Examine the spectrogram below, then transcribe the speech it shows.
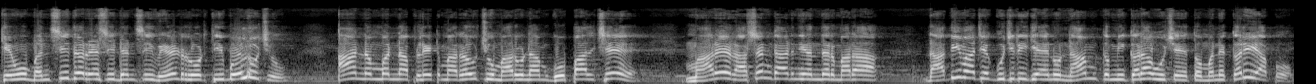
કે હું બંસીધર રેસિડેન્સી વેડ રોડથી બોલું છું. આ નંબરના ફ્લેટમાં રહું છું. મારું નામ ગોપાલ છે. મારે રાશન કાર્ડની અંદર મારા દાદીમાં જે ગુજરી ગયા એનું નામ કમી કરાવવું છે તો મને કરી આપો.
